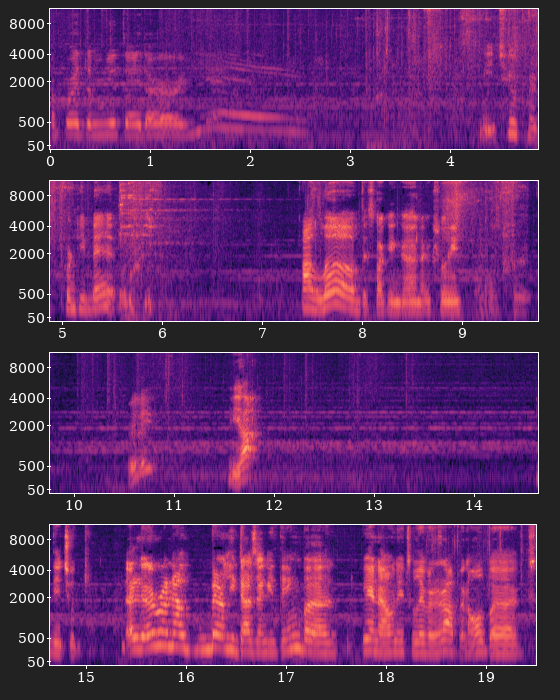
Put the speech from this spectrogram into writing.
operate the mutator! Yay! Me too, for, for the bow. I love this fucking gun, actually. I won't fit. Really? Yeah. Need to. Right now, barely does anything, but you know, need to level it up and all. But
